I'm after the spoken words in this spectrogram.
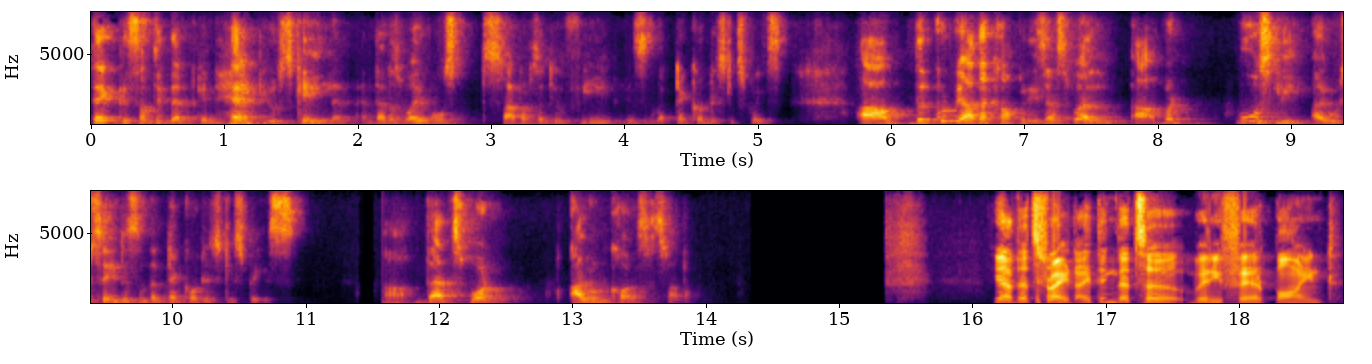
tech is something that can help you scale, and, and that is why most startups that you feel is in the tech or digital space. Um, there could be other companies as well, uh, but mostly I would say it is in the tech or digital space. Uh, that's what I would call as a startup. Yeah, that's right. I think that's a very fair point.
